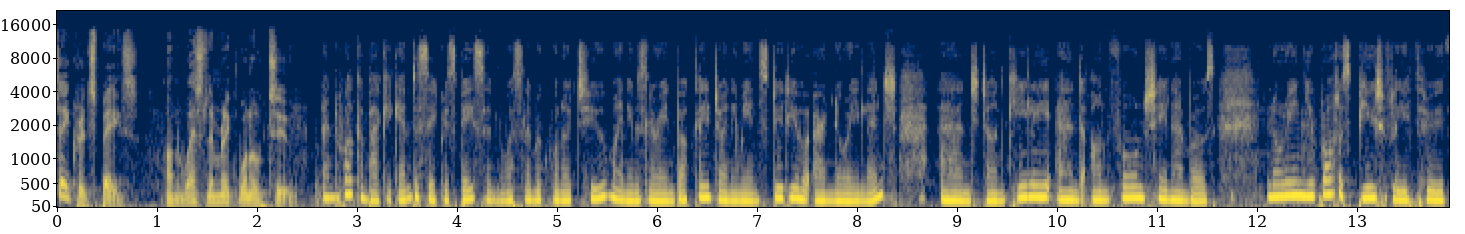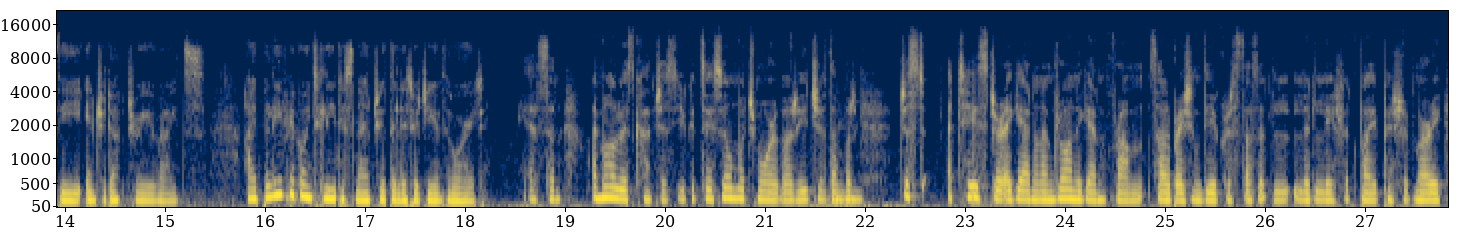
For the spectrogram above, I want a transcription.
Sacred Space on West Limerick 102. And welcome back again to Sacred Space in West Limerick 102. My name is Lorraine Buckley. Joining me in studio are Noreen Lynch and John Keeley, and on phone Shane Ambrose. Noreen, you brought us beautifully through the introductory rites. I believe you're going to lead us now through the liturgy of the word. Yes, and I'm always conscious you could say so much more about each of them, mm-hmm. but just a taster again, and I'm drawn again from Celebrating the Eucharist. That's a little leaflet by Bishop Murray.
